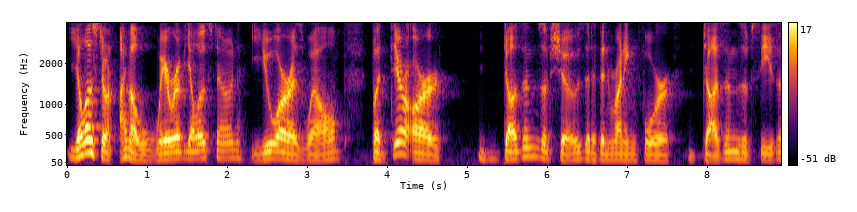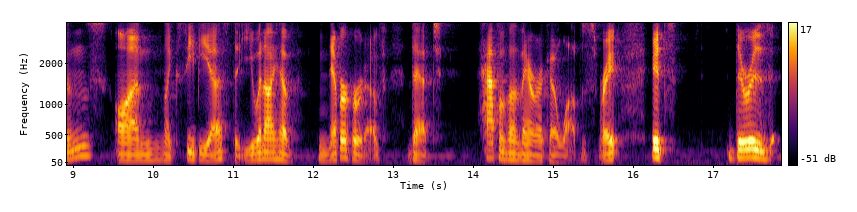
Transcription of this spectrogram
Yellowstone, I'm aware of Yellowstone. You are as well, but there are dozens of shows that have been running for dozens of seasons on like CBS that you and I have never heard of that half of America loves, right? It's there is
